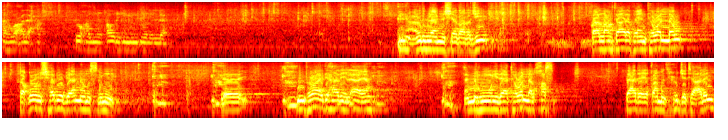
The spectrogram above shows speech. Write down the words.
فهو على حق. يؤخذ من قوله من دون الله. أعوذ بالله من الشيطان الرجيم. قال الله تعالى فإن تولوا فقولوا اشهدوا بأنهم مسلمون. من فوائد هذه الآية أنه إذا تولى الخصم بعد إقامة الحجة عليه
